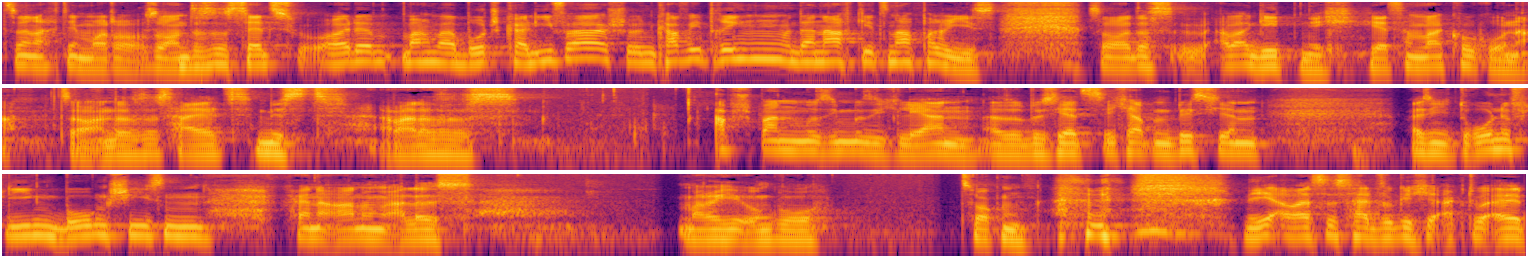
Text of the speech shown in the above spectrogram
So nach dem Motto. So, und das ist jetzt, heute machen wir Burj Khalifa, schön Kaffee trinken und danach geht's nach Paris. So, das, aber geht nicht. Jetzt haben wir Corona. So, und das ist halt Mist. Aber das ist, abspannen muss ich, muss ich lernen. Also bis jetzt, ich habe ein bisschen, weiß nicht, Drohne fliegen, Bogenschießen, keine Ahnung, alles mache ich irgendwo zocken. nee, aber es ist halt wirklich aktuell,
